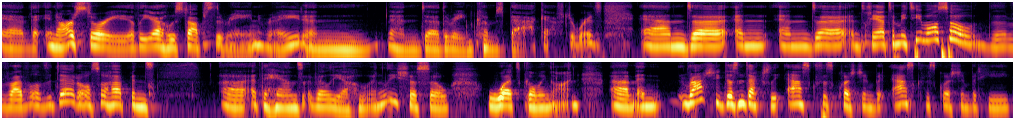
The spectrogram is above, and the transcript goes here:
Uh, in our story, Eliyahu stops the rain, right, and and uh, the rain comes back afterwards, and uh, and and uh, and Tchiat also the revival of the dead also happens uh, at the hands of Eliyahu and Elisha. So, what's going on? Um, and Rashi doesn't actually ask this question, but ask this question, but he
